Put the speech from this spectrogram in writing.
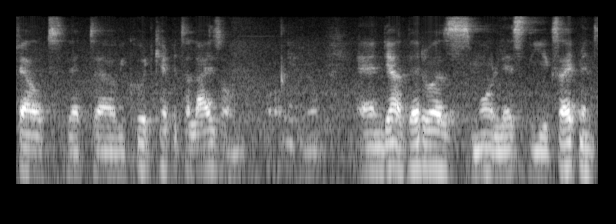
felt that uh, we could capitalize on. You know? And yeah, that was more or less the excitement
